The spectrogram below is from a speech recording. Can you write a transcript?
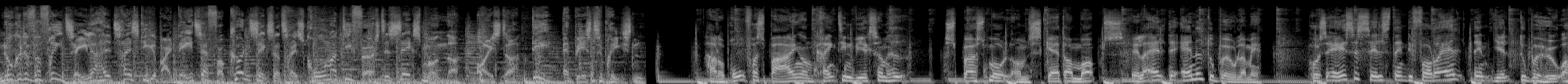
Nu kan du få fri tale 50 GB data for kun 66 kroner de første 6 måneder. Øjster, det er bedst til prisen. Har du brug for sparring omkring din virksomhed? Spørgsmål om skat og moms, eller alt det andet, du bøvler med? Hos Ase Selvstændig får du alt den hjælp, du behøver,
